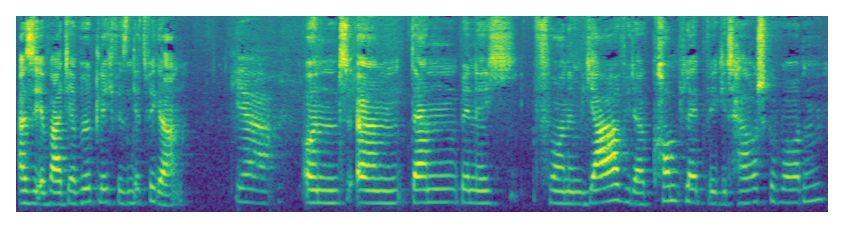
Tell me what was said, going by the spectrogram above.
Also ihr wart ja wirklich, wir sind jetzt vegan. Ja. Und ähm, dann bin ich vor einem Jahr wieder komplett vegetarisch geworden.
